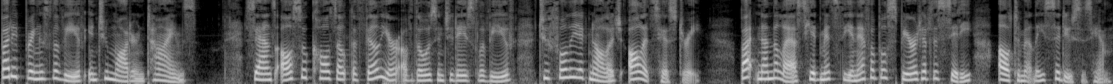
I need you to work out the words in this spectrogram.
but it brings Lviv into modern times. Sands also calls out the failure of those in today's Lviv to fully acknowledge all its history. But nonetheless, he admits the ineffable spirit of the city ultimately seduces him.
